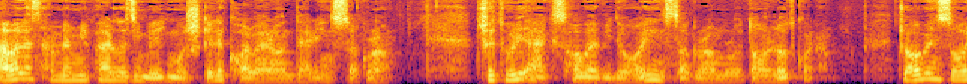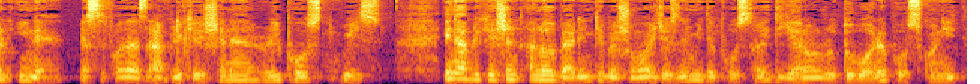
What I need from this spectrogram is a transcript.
اول از همه می‌پردازیم به یک مشکل کاربران در اینستاگرام. چطوری عکس ها و ویدیوهای اینستاگرام رو دانلود کنم؟ جواب این سوال اینه استفاده از اپلیکیشن ریپوست ویز این اپلیکیشن علاوه بر اینکه به شما اجازه میده پست های دیگران رو دوباره پست کنید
